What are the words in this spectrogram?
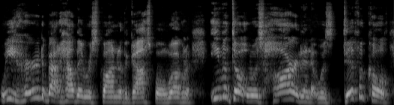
We heard about how they responded to the gospel and welcomed it. Even though it was hard and it was difficult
